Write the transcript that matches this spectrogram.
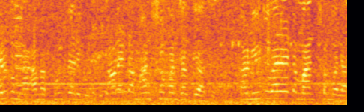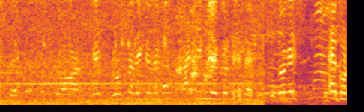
এরকম না আমরা ফুল প্যান্ট করছি। কারণ একটা মান সম্মান জাতীয় আছে। কারণ ইউটিউবারের একটা মান সম্মান আছে। তো গাইস ব্লগটা দেখতে থাকুন আর এনজয় করতে থাকুন তো গাইস এখন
